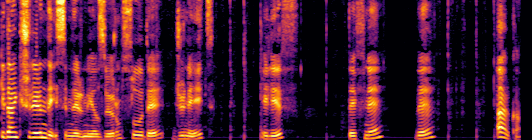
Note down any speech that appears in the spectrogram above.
Giden kişilerin de isimlerini yazıyorum. Sude, Cüneyt, Elif, Defne ve Erkan.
